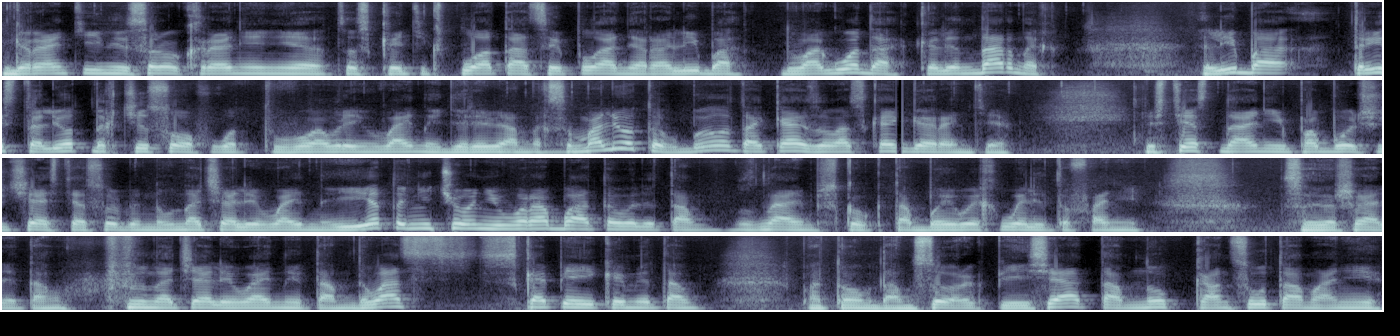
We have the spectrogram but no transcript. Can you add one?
гарантийный срок хранения, так сказать, эксплуатации планера либо 2 года календарных, либо 300 летных часов. Вот во время войны деревянных самолетов была такая заводская гарантия. Естественно, они по большей части, особенно в начале войны, и это ничего не вырабатывали. Там знаем, сколько там боевых вылетов они совершали там в начале войны там 20 с копейками там, потом там 40-50 там, ну к концу там они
